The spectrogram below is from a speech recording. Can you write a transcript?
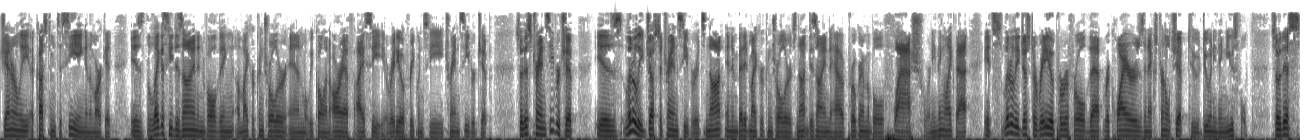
generally accustomed to seeing in the market is the legacy design involving a microcontroller and what we call an RFIC, a radio frequency transceiver chip. So this transceiver chip is literally just a transceiver. It's not an embedded microcontroller. It's not designed to have programmable flash or anything like that. It's literally just a radio peripheral that requires an external chip to do anything useful. So this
